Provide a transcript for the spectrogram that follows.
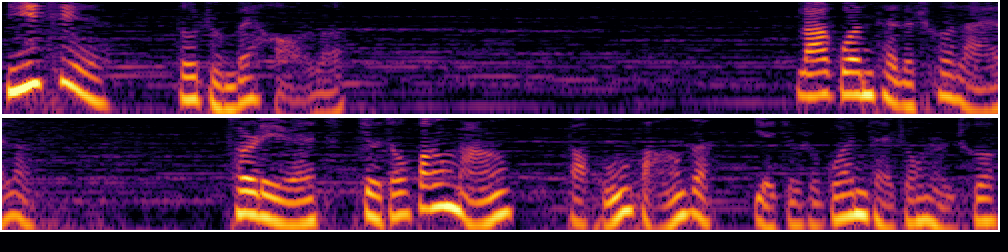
一切都准备好了。拉棺材的车来了，村里人就都帮忙把红房子，也就是棺材装上车。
